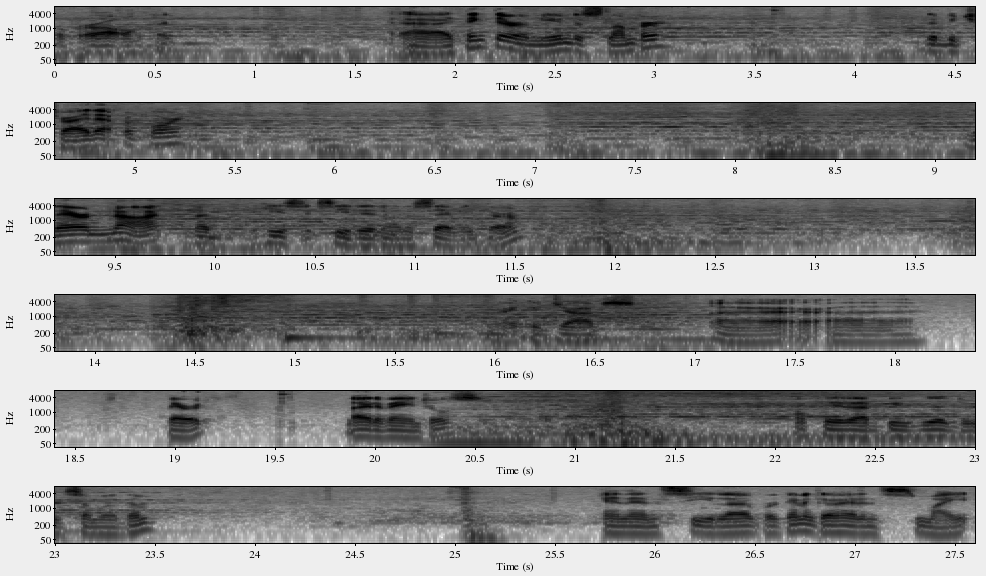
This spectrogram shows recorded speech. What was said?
overall, but... Uh, I think they're immune to slumber. Did we try that before? They're not, but he succeeded on a saving throw. Alright, good job, uh, uh, Barrett. Light of Angels. Hopefully that bewildered some of them. And then Seelah, we're gonna go ahead and smite.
